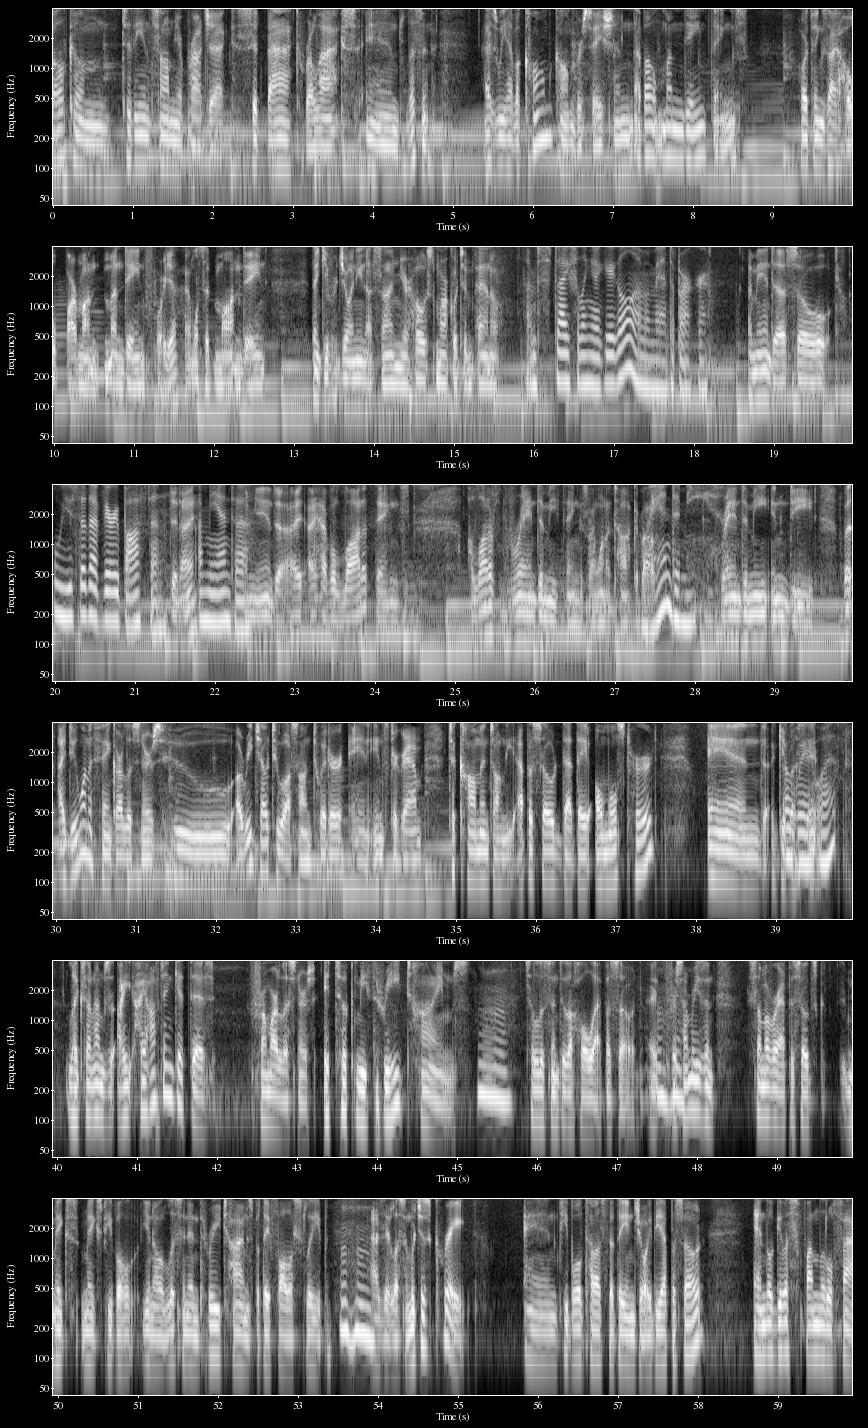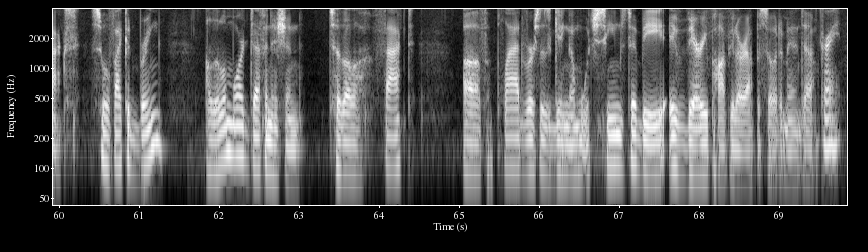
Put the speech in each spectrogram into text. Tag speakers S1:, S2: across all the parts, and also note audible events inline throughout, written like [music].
S1: Welcome to the Insomnia Project. Sit back, relax, and listen as we have a calm conversation about mundane things, or things I hope are mon- mundane for you. I almost said mundane. Thank you for joining us. I'm your host, Marco Timpano.
S2: I'm stifling a giggle. I'm Amanda Barker.
S1: Amanda, so
S2: Oh, you said that very Boston.
S1: did I?
S2: Amanda.
S1: Amanda, I, I have a lot of things, a lot of randomy things I want to talk about.
S2: Randomy.
S1: Randomy indeed. But I do want to thank our listeners who uh, reach out to us on Twitter and Instagram to comment on the episode that they almost heard and give
S2: Oh,
S1: us.
S2: wait, what?
S1: Like sometimes I, I often get this from our listeners. It took me three times
S2: Hmm.
S1: to listen to the whole episode.
S2: Mm-hmm.
S1: For some reason, some of our episodes makes makes people you know listen in three times, but they fall asleep
S2: Mm-hmm.
S1: as they listen, which is great. And people will tell us that they enjoyed the episode, and they'll give us fun little facts. So if I could bring a little more definition to the fact of plaid versus gingham, which seems to be a very popular episode, Amanda.
S2: Great.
